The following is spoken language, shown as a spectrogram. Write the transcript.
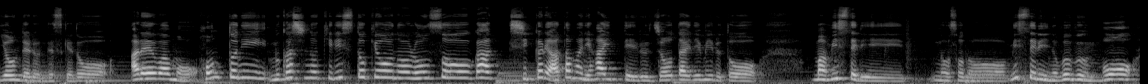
読んでるんですけどあれはもう本当に昔のキリスト教の論争がしっかり頭に入っている状態で見ると、まあ、ミステリーのそのミステリーの部分も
